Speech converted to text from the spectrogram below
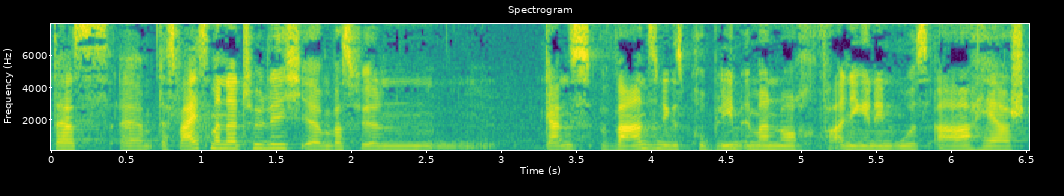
Das, äh, das weiß man natürlich, äh, was für ein ganz wahnsinniges Problem immer noch, vor allen Dingen in den USA, herrscht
